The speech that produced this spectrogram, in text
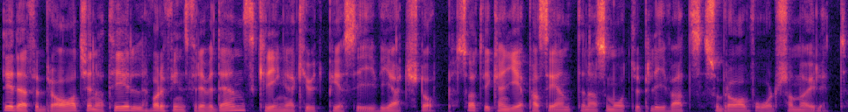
Det är därför bra att känna till vad det finns för evidens kring akut PCI vid hjärtstopp så att vi kan ge patienterna som återupplivats så bra vård som möjligt.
